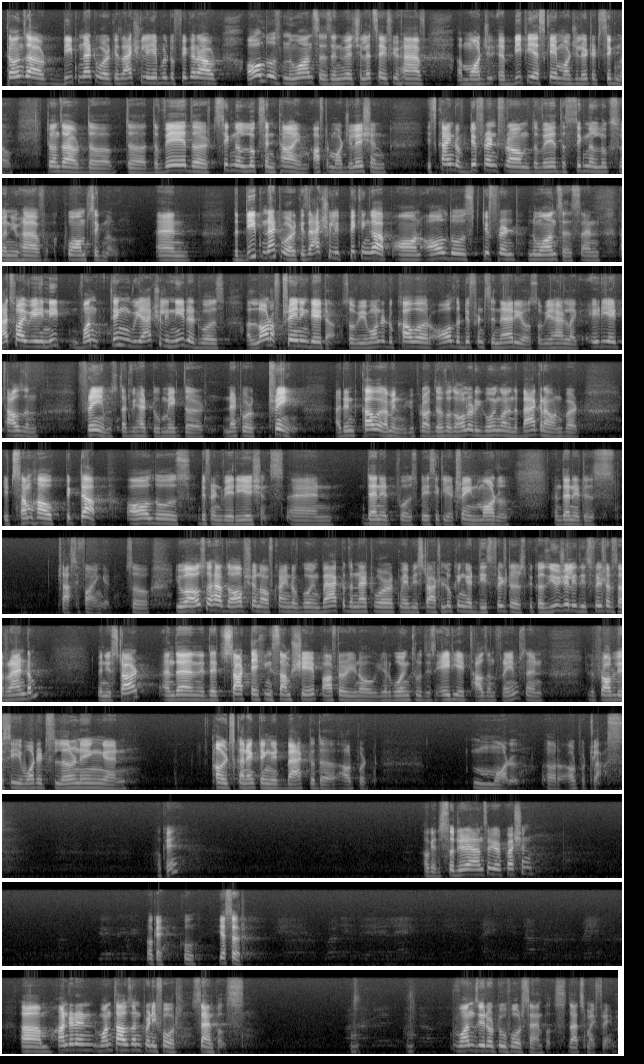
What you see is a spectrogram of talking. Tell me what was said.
turns out deep network is actually able to figure out all those nuances in which, let's say if you have a, a BPSK modulated signal, turns out the, the, the way the signal looks in time after modulation is kind of different from the way the signal looks when you have a QAM signal. And the deep network is actually picking up on all those different nuances. And that's why we need, one thing we actually needed was a lot of training data. So we wanted to cover all the different scenarios. So we had like 88,000 frames that we had to make the network train. I didn't cover, I mean, this was already going on in the background, but it somehow picked up all those different variations. And then it was basically a trained model. And then it is classifying it. So you also have the option of kind of going back to the network, maybe start looking at these filters, because usually these filters are random when you start, and then they start taking some shape after you know, you're going through these 88,000 frames, and you can probably see what it's learning and how it's connecting it back to the output model or output class. Okay? Okay, so did I answer your question? Okay, cool. Yes, sir. Um, 1,024 samples. 1024 samples. That's my frame.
